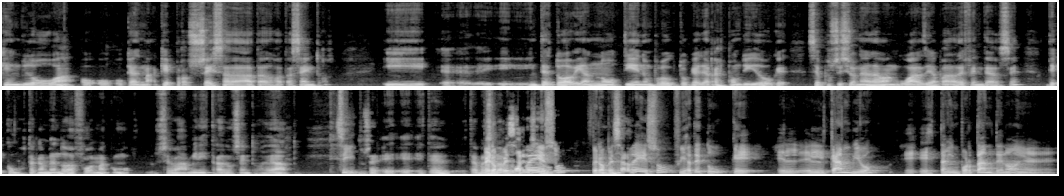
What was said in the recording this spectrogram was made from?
que engloba o, o, que, que, procesa la data de los datacentros y, eh, y, Intel todavía no tiene un producto que haya respondido o que se posicione a la vanguardia para defenderse de cómo está cambiando la forma como se va a administrar los centros de datos. Sí. Eh, eh, este, este pero a pesar de eso, pero a pesar de eso, fíjate tú que el, cambio eh, es tan importante ¿no? en,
